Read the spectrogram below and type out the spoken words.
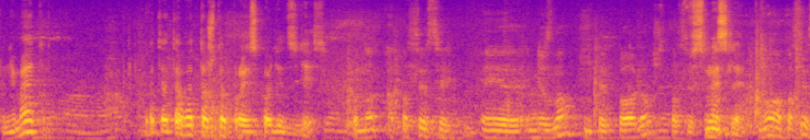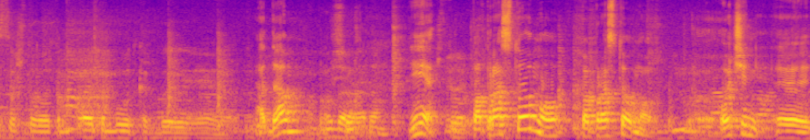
Понимаете? Вот это вот то, что происходит здесь. Он о последствиях э, не знал, не предполагал, что последствия. В смысле? Ну, о последствиях, что это, это будет как бы... Э, Адам? Ну да, Адам. Нет, по-простому, по-простому, очень, э,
